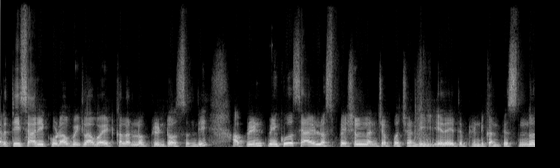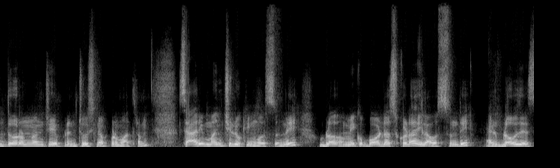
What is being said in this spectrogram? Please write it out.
ప్రతి శారీ కూడా ఇట్లా వైట్ కలర్లో ప్రింట్ వస్తుంది. ఆ ప్రింట్ మీకు శారీలో స్పెషల్ అని చెప్పొచ్చు అండి ఏదైతే ప్రింట్ కనిపిస్తుందో దూరం నుంచి ఎప్పుడైనా చూసినప్పుడు మాత్రం శారీ మంచి లుకింగ్ వస్తుంది. బ్లౌ మీకు బార్డర్స్ కూడా ఇలా వస్తుంది. అండ్ బ్లౌజెస్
